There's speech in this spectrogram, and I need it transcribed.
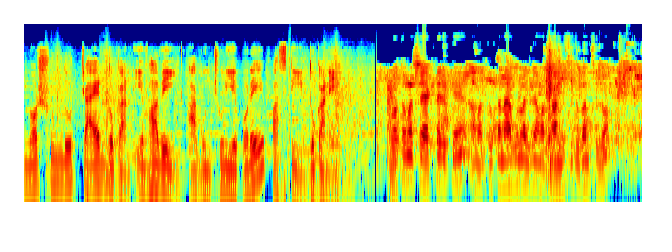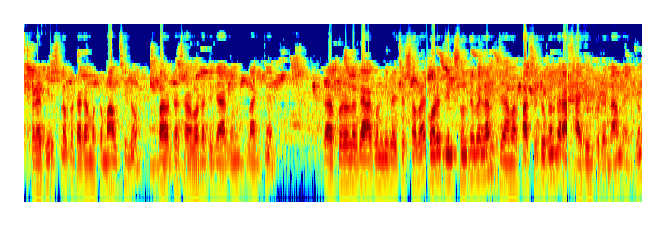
নরসুন্দর চায়ের দোকান, এভাবেই আগুন ছড়িয়ে পড়ে পাঁচটি দোকানে। গত মাসে এক তারিখে আমার দোকানে আগুন লাগছে, আমার ফার্মেসি দোকান ছিল। প্রায় বিশ লক্ষ টাকার মতো মাল ছিল। বারোটা সাড়ে বারোটা থেকে আগুন লাগছে। তারপরে লোকে আগুন নিবেছে সবাই। পরের দিন শুনতে পেলাম যে আমার পাশের দোকানদার সাইদুল করে নাম একজন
